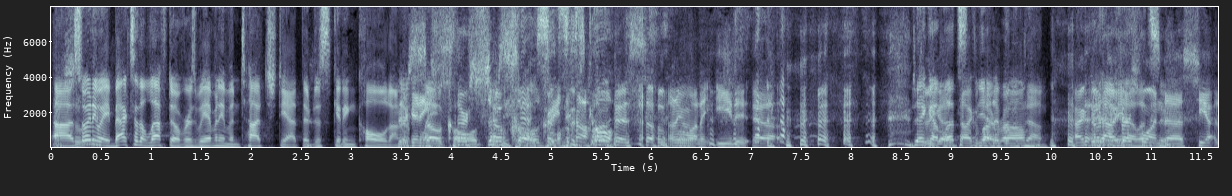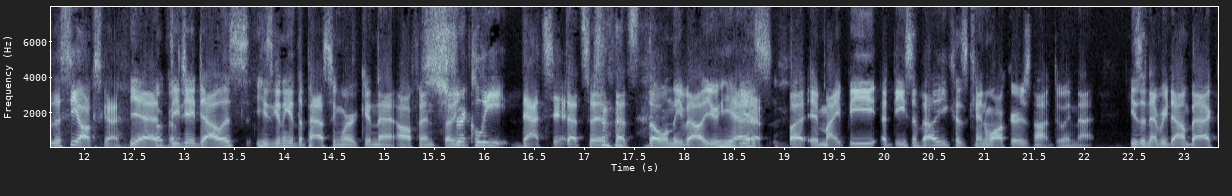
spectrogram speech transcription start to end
Uh, so anyway, back to the leftovers. We haven't even touched yet. They're just getting cold on They're getting so cold. so They're so cold right cold. now. It's cold. They're so I don't even want to eat it. Jacob, gotta let's talk yeah, about it, down. All right, go to the first one. The, Se- the Seahawks guy. Yeah, Okay. DeeJay Dallas, he's going to get the passing work in that offense. I mean, Strictly, that's it. that's it. That's the only value he has. But it might be a decent value because Ken Walker is not doing that. He's an every down back.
